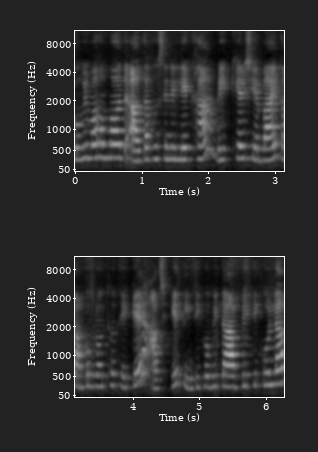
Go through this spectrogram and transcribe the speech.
কবি মোহাম্মদ আলতাফ হোসেনের লেখা বৃক্ষের সেবায় কাব্যগ্রন্থ থেকে আজকে তিনটি কবিতা আবৃত্তি করলাম।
